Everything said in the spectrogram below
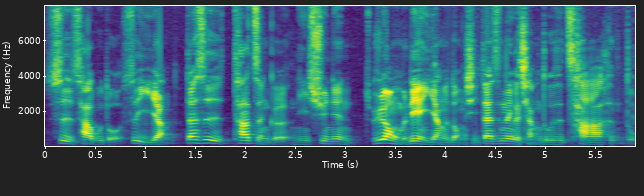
是差不多，是一样的。但是它整个你训练就像我们练一样的东西，但是那个强度是差很多。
